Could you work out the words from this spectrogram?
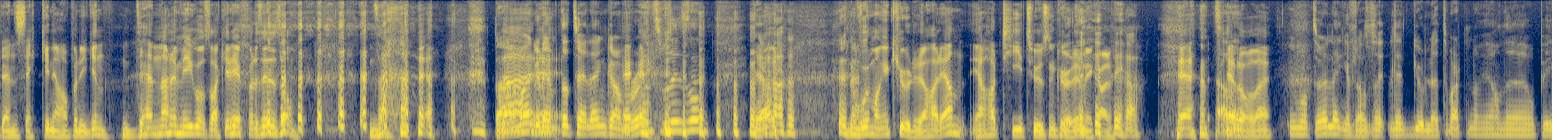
Den sekken jeg har på ryggen, den er det mye godsaker i, for å si det sånn. Der, Der har man glemt å telle encumbrance, for å si det sånn. Ja. Hvor mange kuler jeg har igjen? Jeg har 10 000 kuler, Mikael. ja. Det skal jeg love deg. Vi måtte jo legge fra oss litt gull etter hvert når vi hadde oppi,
